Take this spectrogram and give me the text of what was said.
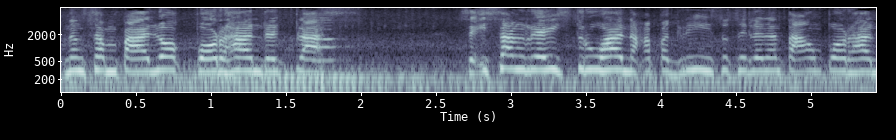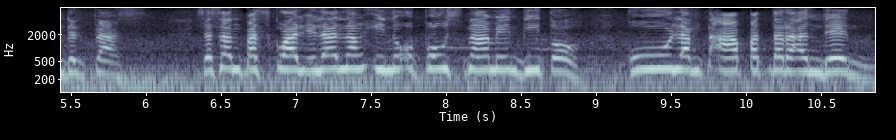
ng Sampaloc, 400 plus. Sa isang rehistruhan, nakapagrehisto sila ng taong 400 plus. Sa San Pascual, ilan ang ino-oppose namin dito? Kulang apat na raan din.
